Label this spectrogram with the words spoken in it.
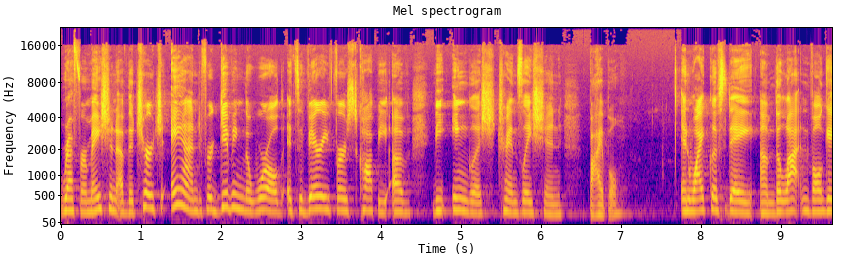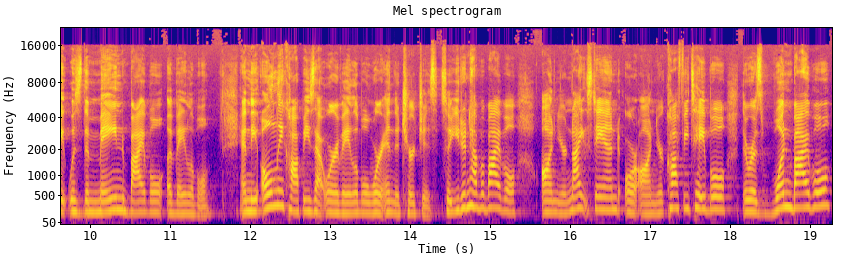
Reformation of the church and for giving the world its very first copy of the English translation Bible. In Wycliffe's day, um, the Latin Vulgate was the main Bible available. And the only copies that were available were in the churches. So you didn't have a Bible on your nightstand or on your coffee table. There was one Bible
